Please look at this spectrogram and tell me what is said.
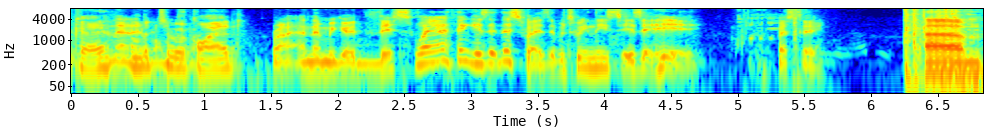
Okay, number two was acquired. Right, and then we go this way, I think. Is it this way? Is it between these two? Is it here? Let's see. Um,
